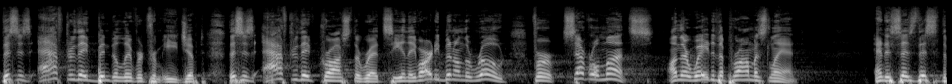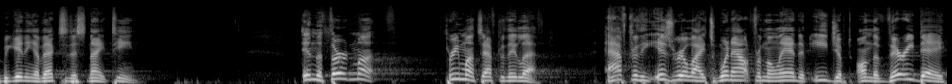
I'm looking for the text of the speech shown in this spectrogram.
this is after they've been delivered from Egypt. This is after they've crossed the Red Sea and they've already been on the road for several months on their way to the promised land. And it says this at the beginning of Exodus 19. In the third month, three months after they left, after the Israelites went out from the land of Egypt, on the very day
